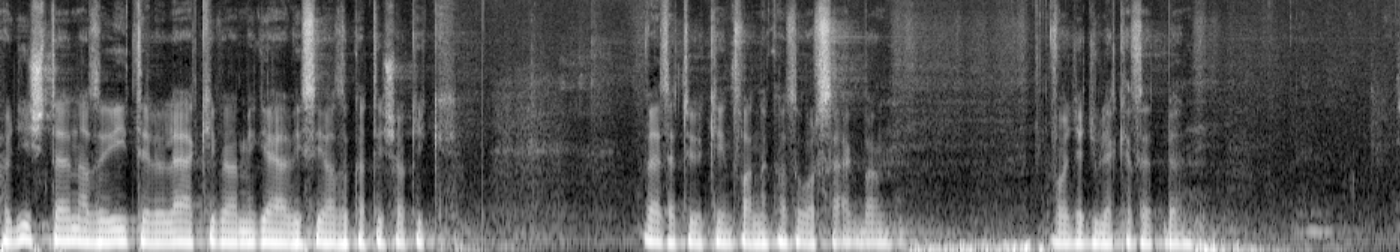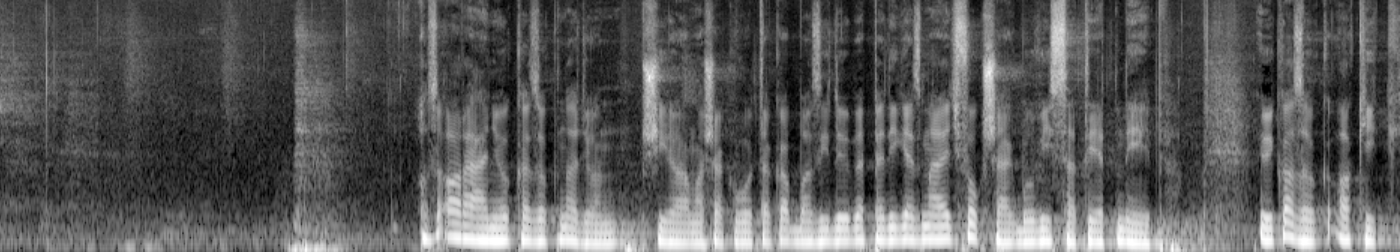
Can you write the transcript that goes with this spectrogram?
hogy Isten az ő ítélő lelkivel még elviszi azokat is, akik vezetőként vannak az országban, vagy a gyülekezetben. Az arányok azok nagyon siralmasak voltak abban az időben, pedig ez már egy fogságból visszatért nép. Ők azok, akik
